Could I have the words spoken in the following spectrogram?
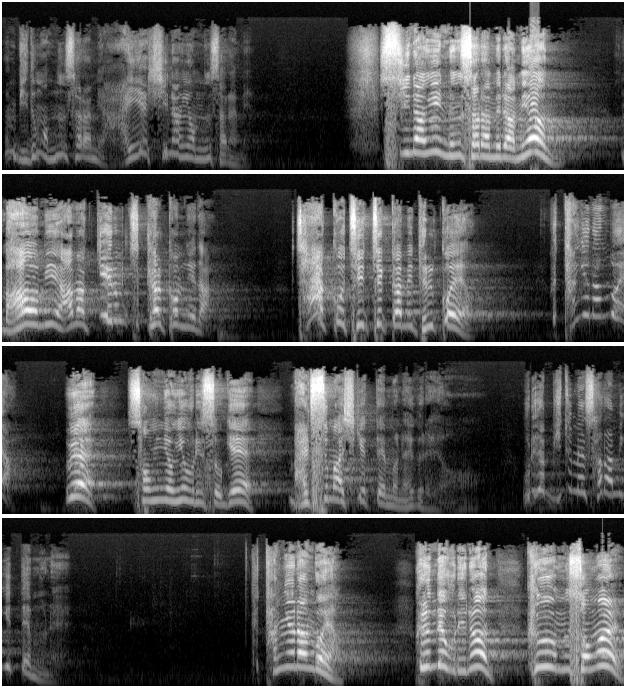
믿음 없는 사람이 아예 신앙이 없는 사람이에요. 신앙이 있는 사람이라면 마음이 아마 깨름직할 겁니다. 자꾸 죄책감이 들 거예요. 당연한 거야. 왜? 성령이 우리 속에 말씀하시기 때문에 그래요. 우리가 믿음의 사람이기 때문에. 당연한 거야. 그런데 우리는 그 음성을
